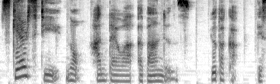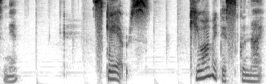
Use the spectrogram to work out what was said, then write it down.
Scarcity の反対は abundance 豊かですね。scarce. 極めて少ない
